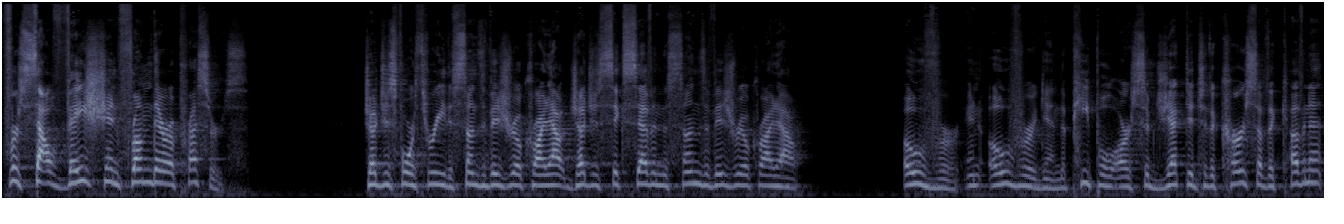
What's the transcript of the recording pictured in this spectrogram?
for salvation from their oppressors. Judges 4:3 the sons of Israel cried out. Judges 6:7 the sons of Israel cried out. Over and over again the people are subjected to the curse of the covenant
